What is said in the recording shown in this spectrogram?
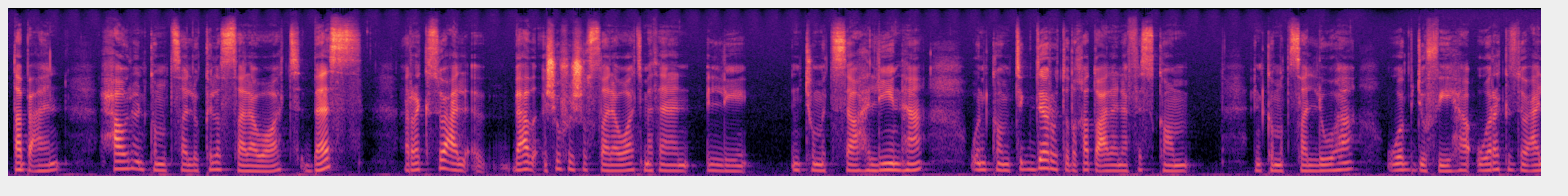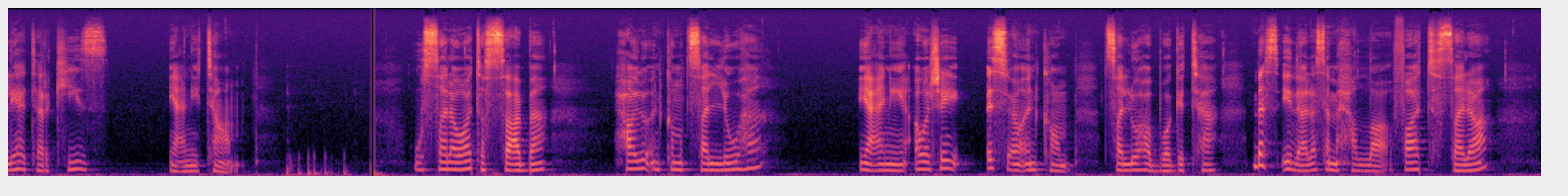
طبعا حاولوا إنكم تصلوا كل الصلوات بس ركزوا على بعض شوفوا شو الصلوات مثلا اللي إنتم متساهلينها وإنكم تقدروا تضغطوا على نفسكم إنكم تصلوها وابدوا فيها وركزوا عليها تركيز يعني تام. والصلوات الصعبة حاولوا إنكم تصلوها يعني أول شيء اسعوا إنكم تصلوها بوقتها بس إذا لا سمح الله فات الصلاة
